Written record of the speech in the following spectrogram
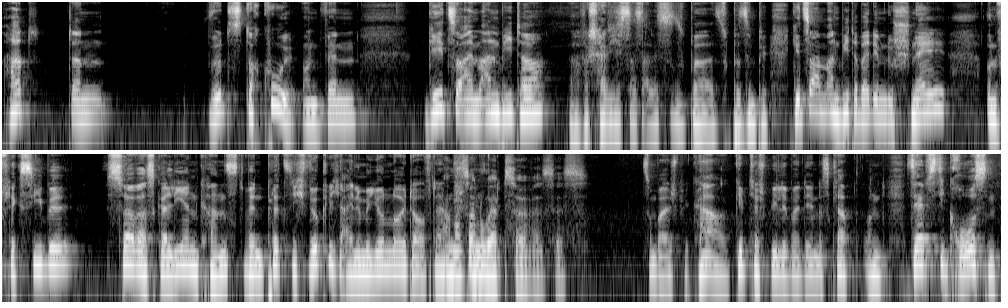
hat, dann wird es doch cool. Und wenn, geh zu einem Anbieter, ja, wahrscheinlich ist das alles super, super simpel. Geh zu einem Anbieter, bei dem du schnell und flexibel Server skalieren kannst, wenn plötzlich wirklich eine Million Leute auf deinem Amazon Spiel. Web Services. Zum Beispiel. Keine Ahnung. Gibt ja Spiele, bei denen das klappt. Und selbst die Großen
